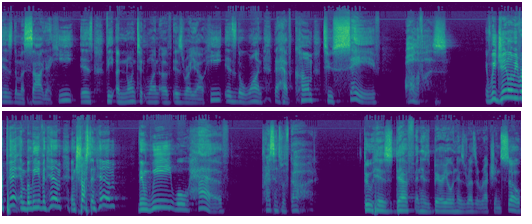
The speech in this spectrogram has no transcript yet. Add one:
is the Messiah. He is the anointed one of Israel. He is the one that have come to save all of us. If we genuinely repent and believe in Him and trust in Him, then we will have presence with God. through his death and his burial and his resurrection. So,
